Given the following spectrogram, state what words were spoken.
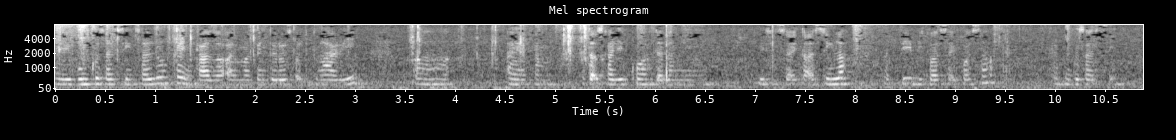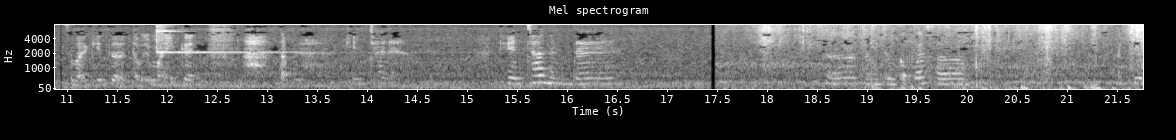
I bungkus asing selalu kan kalau I makan terus waktu tengah hari uh, I akan letak sekali kuah dalam ni Which is I tak asing lah Tapi because I puasa I bungkus asing Sebab kita tak boleh makan ikan Tak apa Kencana Kencana deh uh, Time tu buka puasa. Okay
